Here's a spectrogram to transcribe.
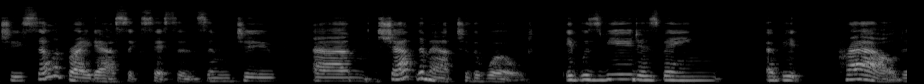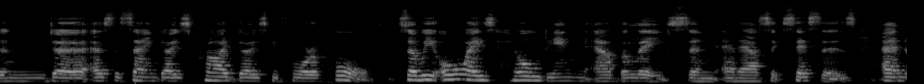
to celebrate our successes and to um, shout them out to the world. It was viewed as being a bit proud, and uh, as the saying goes, pride goes before a fall. So we always held in our beliefs and, and our successes and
